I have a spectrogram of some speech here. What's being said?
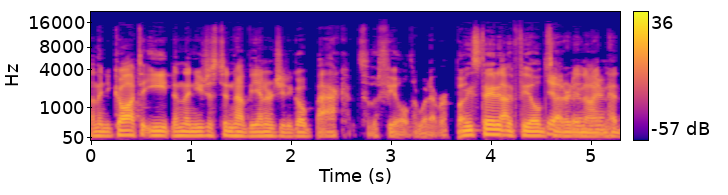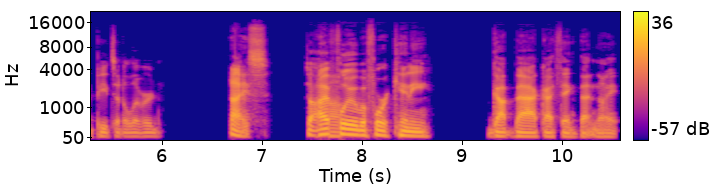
and then you go out to eat and then you just didn't have the energy to go back to the field or whatever. But we stayed at the field yeah, Saturday been night there. and had pizza delivered. nice. So I Um, flew before Kenny got back, I think, that night.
